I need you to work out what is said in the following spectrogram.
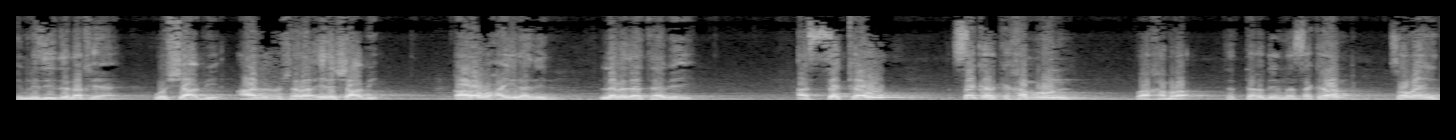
بن زيد النخعي والشعبي عامر بن شراحيل الشعبي قال وحير هذين لبدا تابعي السكر سكر كخمر وخمر تتخذون من سكران صومين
